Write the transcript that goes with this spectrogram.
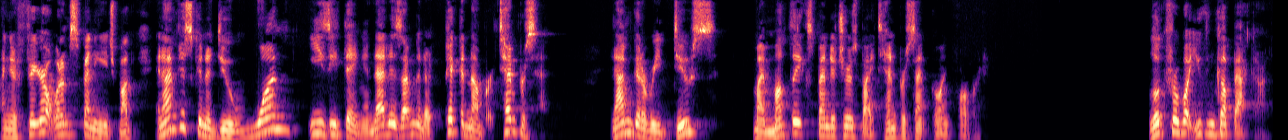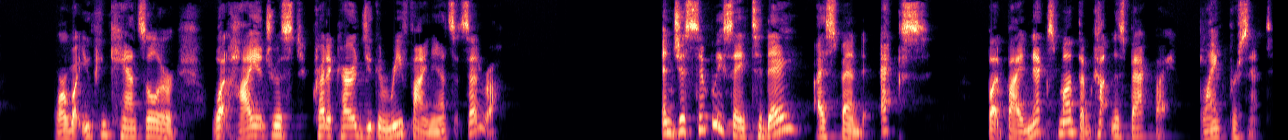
I'm going to figure out what I'm spending each month and I'm just going to do one easy thing. And that is I'm going to pick a number, 10% and I'm going to reduce my monthly expenditures by 10% going forward. Look for what you can cut back on or what you can cancel or what high interest credit cards you can refinance, etc. And just simply say, today I spend X, but by next month I'm cutting this back by blank percent.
